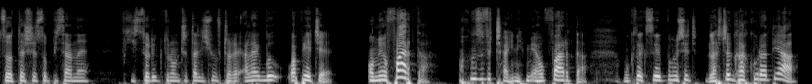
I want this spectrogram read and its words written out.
co też jest opisane w historii, którą czytaliśmy wczoraj, ale jakby łapiecie, on miał farta. On zwyczajnie miał farta. Mógł tak sobie pomyśleć, dlaczego akurat ja?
